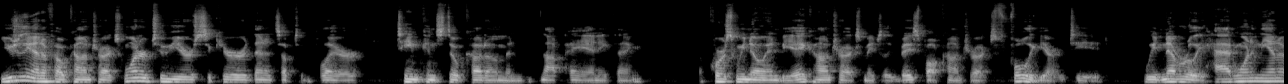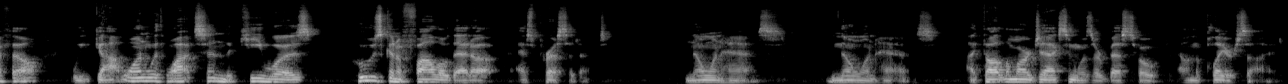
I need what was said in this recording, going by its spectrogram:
Usually, NFL contracts, one or two years secured, then it's up to the player. Team can still cut them and not pay anything. Of course, we know NBA contracts, Major League Baseball contracts, fully guaranteed. We'd never really had one in the NFL. We got one with Watson. The key was who's going to follow that up as precedent? No one has. No one has. I thought Lamar Jackson was our best hope on the player side.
